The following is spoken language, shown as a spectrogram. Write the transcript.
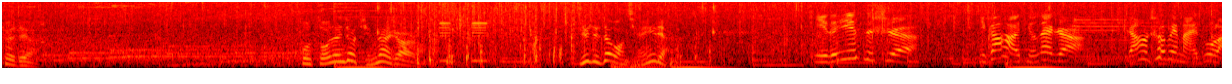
确定。我昨天就停在这儿了，也许再往前一点。你的意思是，你刚好停在这儿，然后车被埋住了。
